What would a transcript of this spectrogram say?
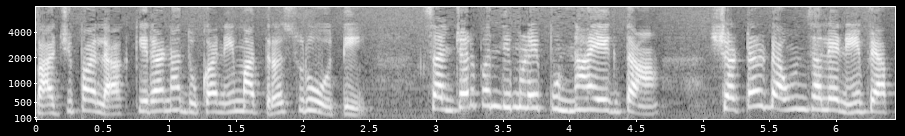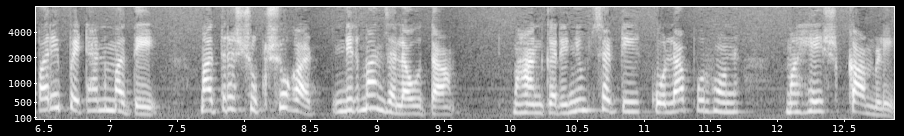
भाजीपाला किराणा दुकाने मात्र सुरू होती. संचारबंदीमुळे पुन्हा एकदा शटर डाऊन झाल्याने व्यापारी पेठांमध्ये मात्र शुकशुकाट निर्माण झाला होता. महानकरी न्यूजसाठी कोल्हापूरहून महेश कांबळे.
